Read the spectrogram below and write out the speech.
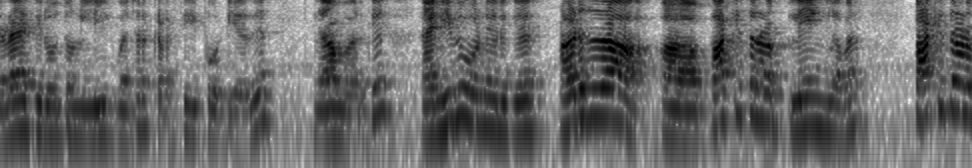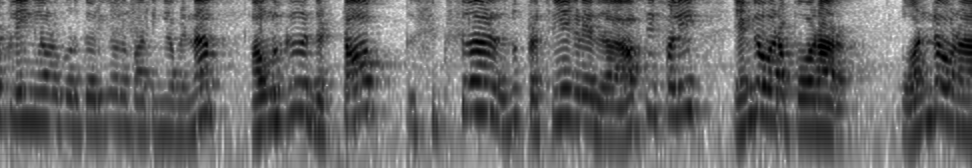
ரெண்டாயிரத்தி இருபத்தொன்று லீக் மேட்சில் கடைசி போட்டி அது. ஞாபகம் இருக்குது அண்ட் இது ஒன்று இருக்குது அடுத்ததாக பாகிஸ்தானோட பிளேயிங் லெவன் பாகிஸ்தானோட பிளேயிங் லெவனை பொறுத்த வரைக்கும் வந்து பார்த்தீங்க அப்படின்னா அவங்களுக்கு இந்த டாப் சிக்ஸ்லாம் எதுவும் பிரச்சனையே கிடையாது. ஆசிஃப் அலி எங்கே வர போகிறார் ஒன் டவுனா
